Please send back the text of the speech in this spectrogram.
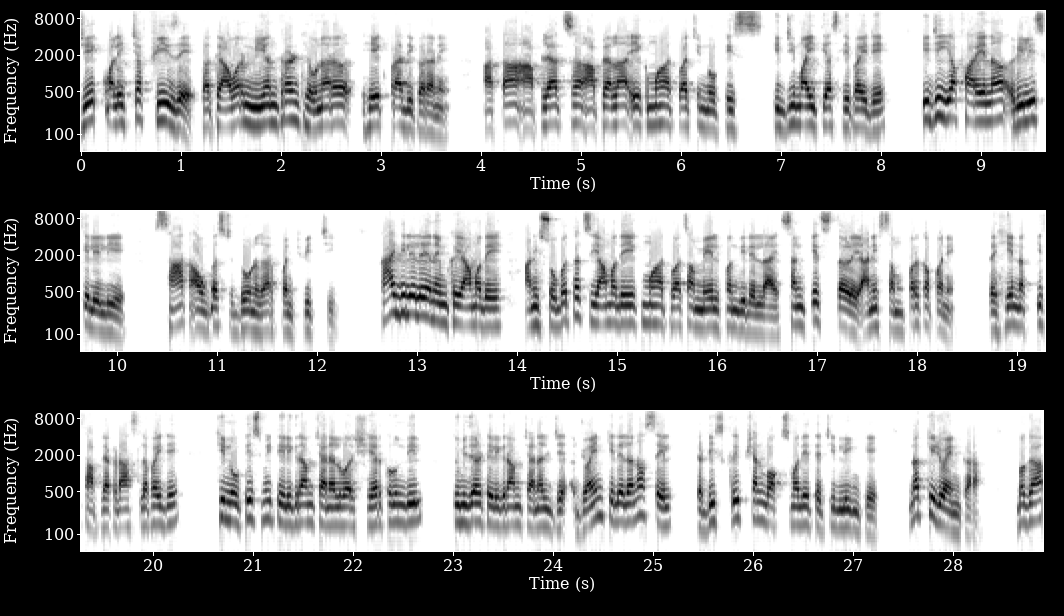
जे कॉलेजच्या फीज आहे तर त्यावर नियंत्रण ठेवणारं हे एक प्राधिकरण आहे. आता आपल्याच आपल्याला एक महत्वाची नोटीस की जी माहिती असली पाहिजे की जी एफ आर एनं रिलीज केलेली आहे सात ऑगस्ट दोन हजार पंचवीस ची काय दिलेलं आहे नेमकं यामध्ये? आणि सोबतच यामध्ये एक महत्त्वाचा मेल पण दिलेला आहे संकेतस्थळ आहे आणि संपर्क पण आहे. तर हे नक्कीच आपल्याकडे असलं पाहिजे. ही नोटीस मी टेलिग्राम चॅनलवर शेअर करून देईल. तुम्ही जर टेलिग्राम चॅनल जॉईन केलेलं नसेल तर डिस्क्रिप्शन बॉक्समध्ये त्याची लिंक आहे. नक्की जॉईन करा. बघा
